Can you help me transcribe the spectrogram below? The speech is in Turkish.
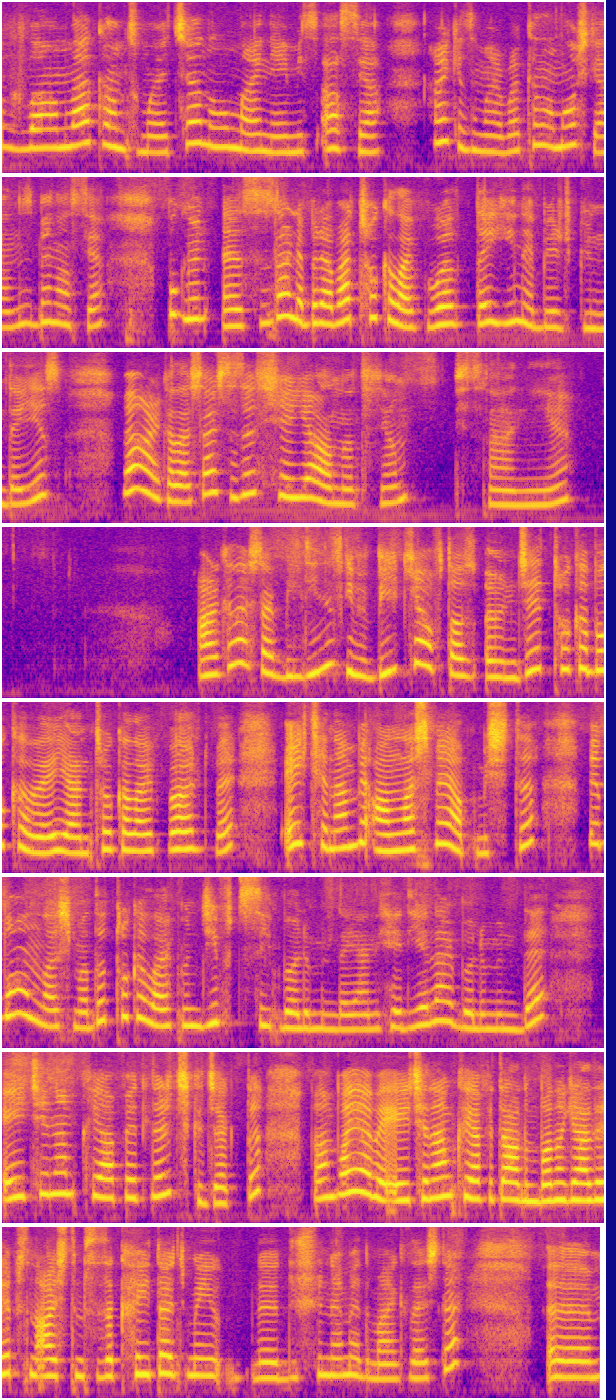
everyone, welcome to my channel. My name is Asya. Herkese merhaba, kanalıma hoş geldiniz. Ben Asya. Bugün e, sizlerle beraber Talk Alive World'da yine bir gündeyiz. Ve arkadaşlar size şeyi anlatacağım. Bir saniye. Arkadaşlar bildiğiniz gibi bir iki hafta önce Toka Boca ve yani Toka Life World ve H&M bir anlaşma yapmıştı. Ve bu anlaşmada Toka Life'ın Gifts bölümünde yani hediyeler bölümünde H&M kıyafetleri çıkacaktı. Ben bayağı bir H&M kıyafeti aldım. Bana geldi hepsini açtım. Size kayıt açmayı e, düşünemedim arkadaşlar. Ee,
